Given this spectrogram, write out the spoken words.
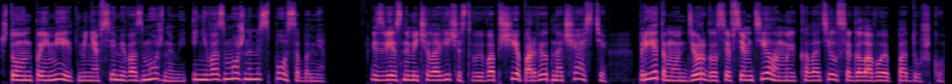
что он поимеет меня всеми возможными и невозможными способами, известными человечеству и вообще порвет на части. При этом он дергался всем телом и колотился головой об подушку.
